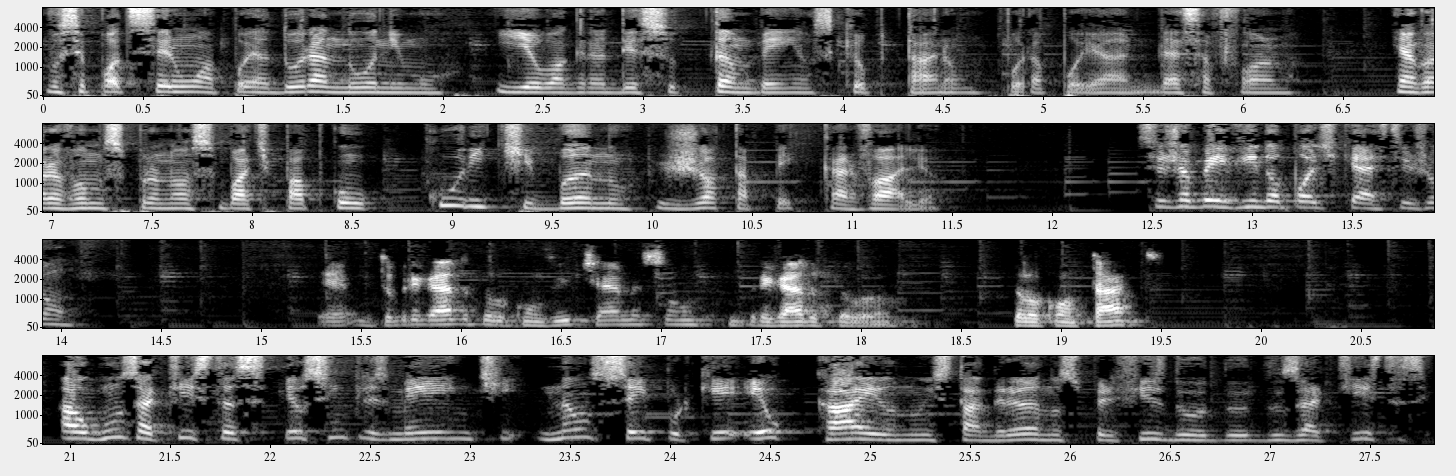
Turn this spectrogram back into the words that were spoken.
Você pode ser um apoiador anônimo e eu agradeço também aos que optaram por apoiar dessa forma. E agora vamos para o nosso bate-papo com o curitibano JP Carvalho. Seja bem-vindo ao podcast, João. É, muito obrigado pelo convite, Emerson. Obrigado pelo, pelo contato. Alguns artistas eu simplesmente não sei porque eu caio no Instagram, nos perfis do, do, dos artistas.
